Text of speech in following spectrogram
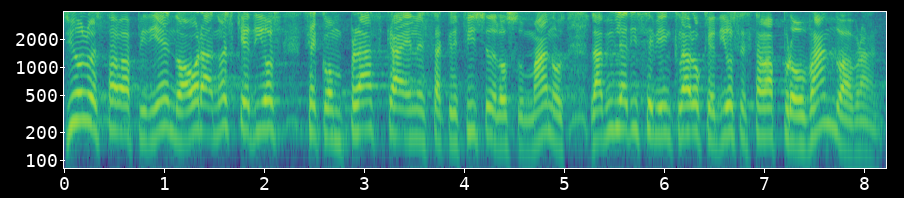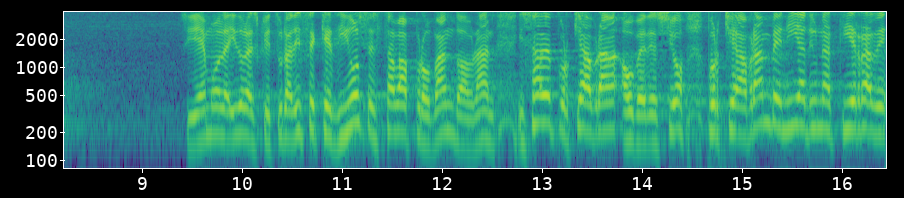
Dios lo estaba pidiendo. Ahora, no es que Dios se complazca en el sacrificio de los humanos. La Biblia dice bien claro que Dios estaba probando a Abraham. Si hemos leído la escritura, dice que Dios estaba probando a Abraham. ¿Y sabe por qué Abraham obedeció? Porque Abraham venía de una tierra de,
